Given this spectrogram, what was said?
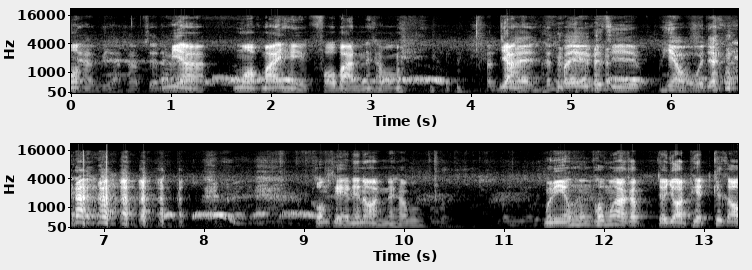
มอบยากเวียกครับเสียดายเมียมอบไม้ให้เฝ้าบ้านนะครับผม ท่านยัไปงท่านไปคือสิเหี่ยวว่าจะของเขแน่นอนนะครับผม มื้อนี้ผมผมว่าครับเจะยอดเพชรคือเก่า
